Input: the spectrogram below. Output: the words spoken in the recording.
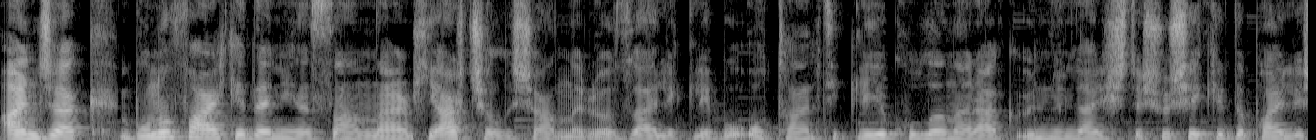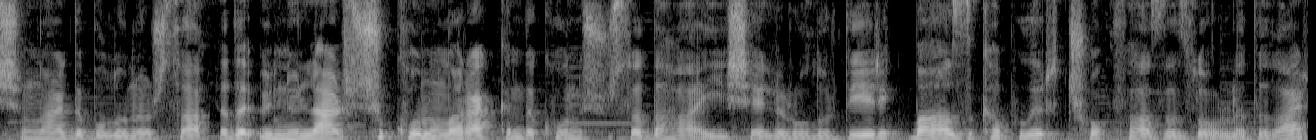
Ancak bunu fark eden insanlar, PR çalışanları özellikle bu otantikliği kullanarak ünlüler işte şu şekilde paylaşımlarda bulunursa ya da ünlü ünlüler şu konular hakkında konuşursa daha iyi şeyler olur diyerek bazı kapıları çok fazla zorladılar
